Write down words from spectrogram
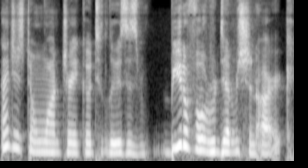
I just don't want Draco to lose his beautiful redemption arc.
